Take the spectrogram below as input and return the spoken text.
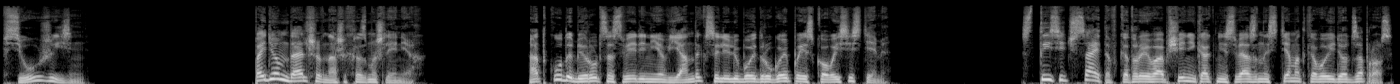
Всю жизнь. Пойдем дальше в наших размышлениях. Откуда берутся сведения в Яндекс или любой другой поисковой системе? С тысяч сайтов, которые вообще никак не связаны с тем, от кого идет запрос.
